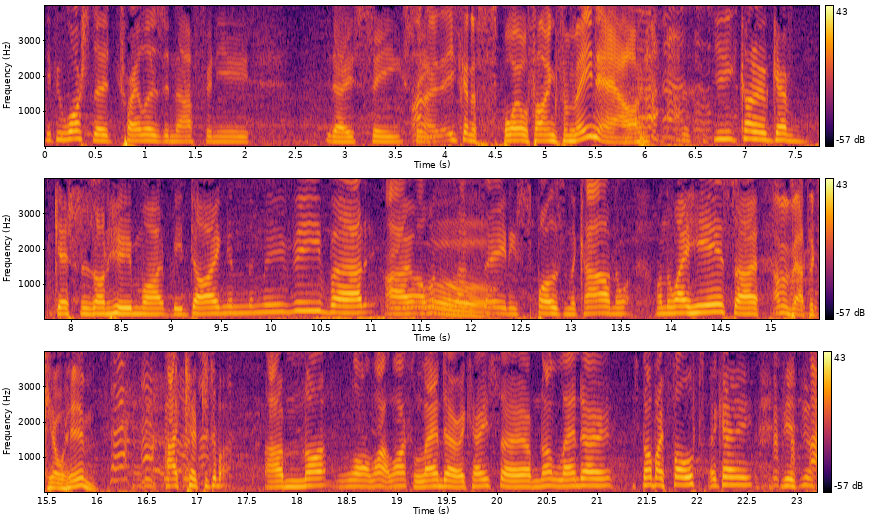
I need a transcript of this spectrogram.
if you watch the trailers enough and you you know see, see I don't know, he's going to spoil something for me now. you kind of have guesses on who might be dying in the movie, but I, I wasn't allowed to say any spoilers in the car on the on the way here, so I'm about to kill him. I kept it to my. I'm not like, like Lando, okay? So I'm not Lando. It's not my fault, okay?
